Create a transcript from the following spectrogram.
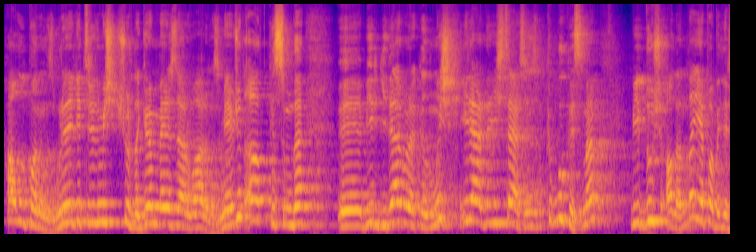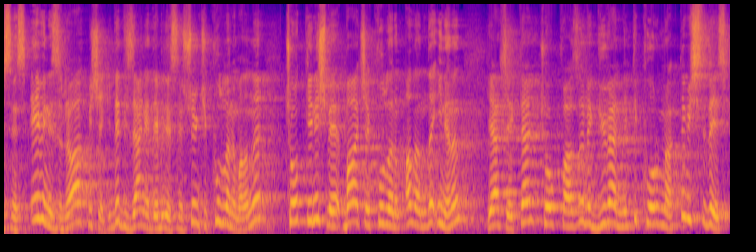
Havlu panımız buraya getirilmiş. Şurada gömme rezervuarımız mevcut. Alt kısımda e, bir gider bırakılmış. İleride isterseniz bu kısma bir duş alanı da yapabilirsiniz. Evinizi rahat bir şekilde dizayn edebilirsiniz. Çünkü kullanım alanı çok geniş ve bahçe kullanım alanında inanın gerçekten çok fazla ve güvenlikli korunaklı bir sitedeyiz.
